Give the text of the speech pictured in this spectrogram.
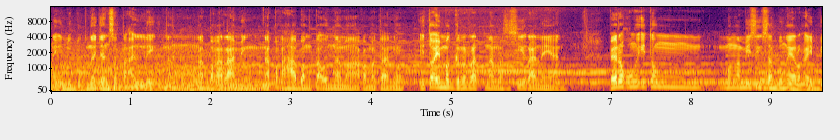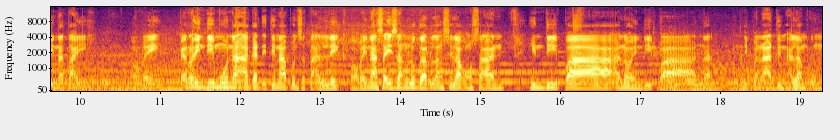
nailubog na dyan sa Taal Lake ng napakaraming, napakahabang taon na mga kamata, no? Ito ay magrarat na, masisira na yan. Pero kung itong mga missing sa bungero ay pinatay, okay? Pero hindi muna agad itinapon sa Taal Lake, okay? Nasa isang lugar lang sila kung saan hindi pa ano, hindi pa na, hindi pa natin alam kung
